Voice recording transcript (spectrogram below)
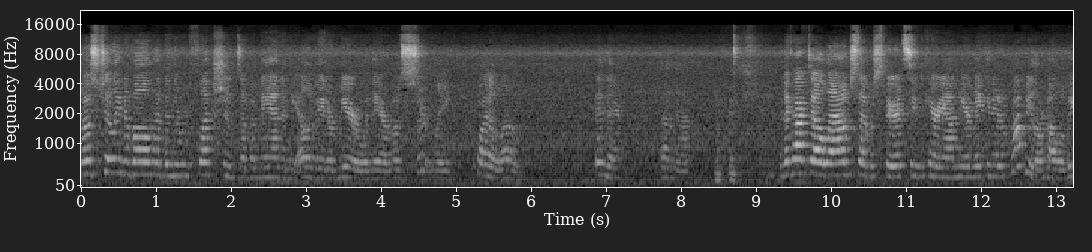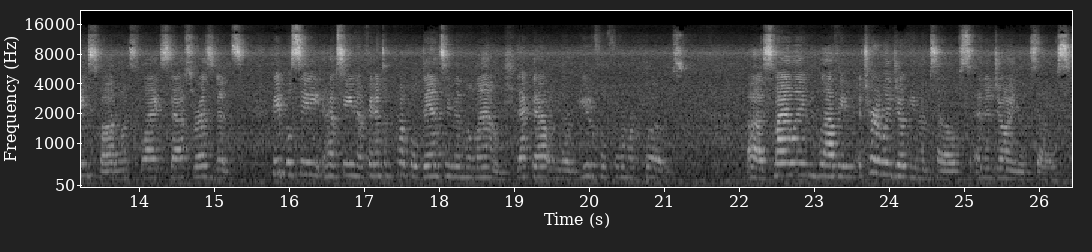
Most chilling of all have been the reflections of a man in the elevator mirror when they are most certainly quite alone. Been there, done that. In the cocktail lounge, several spirits seem to carry on here, making it a popular Halloween spot amongst Flagstaff's residents. People see have seen a phantom couple dancing in the lounge, decked out in their beautiful former clothes, uh, smiling, laughing, eternally joking themselves, and enjoying themselves.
